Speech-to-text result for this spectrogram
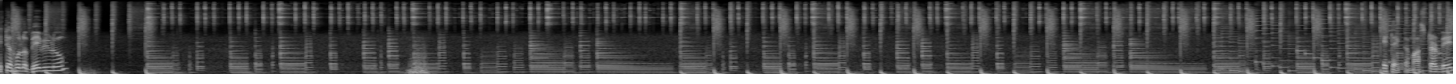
এটা হলো বেবি রুম এটা একটা মাস্টার বেড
